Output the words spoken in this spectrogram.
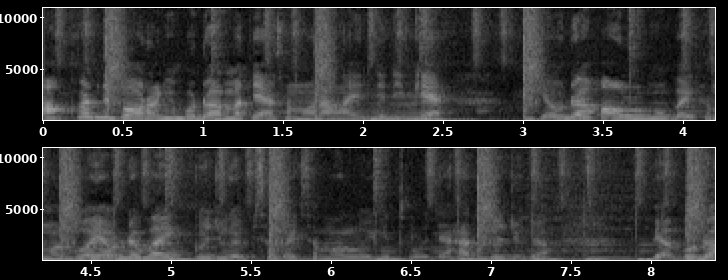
aku kan tipe orang yang bodoh amat ya sama orang lain. Jadi Hmm. kayak ya udah kalau lu mau baik sama gue ya udah baik gue juga bisa baik sama lu gitu lu jahat gue juga ya bodoh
